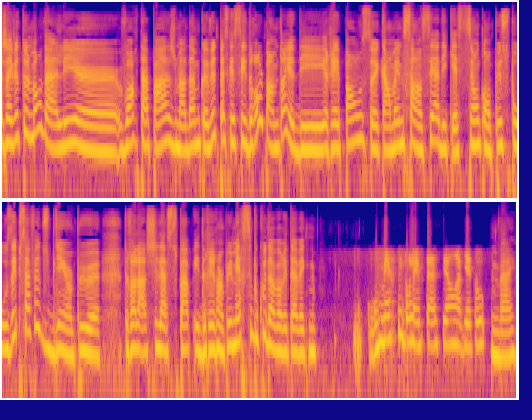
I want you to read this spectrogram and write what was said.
J'invite tout le monde à aller euh, voir ta page, Madame Covid, parce que c'est drôle. en même temps, il y a des réponses quand même sensées à des questions qu'on peut se poser. Puis ça fait du bien un peu de relâcher la soupape et de rire un peu. Merci beaucoup d'avoir été avec nous. Merci pour l'invitation. À bientôt. Bye.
